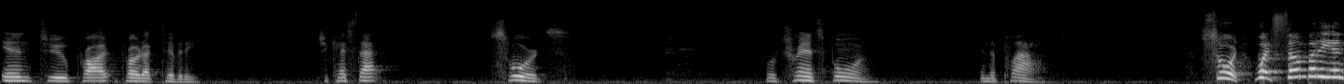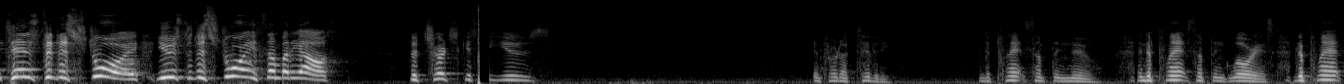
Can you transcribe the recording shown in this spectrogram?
into pro- productivity. Did you catch that? Swords will transform into plows. Sword, what somebody intends to destroy, used to destroy somebody else, the church gets to use in productivity and to plant something new and to plant something glorious, to plant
